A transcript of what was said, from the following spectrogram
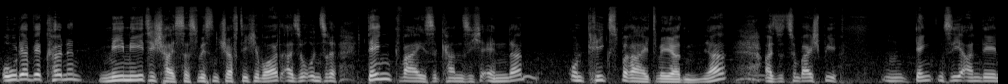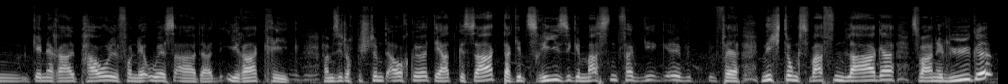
oder wir können, memetisch heißt das wissenschaftliche Wort, also unsere Denkweise kann sich ändern und kriegsbereit werden. Ja? Also zum Beispiel denken Sie an den General Paul von der USA, der Irakkrieg. Mhm. Haben Sie doch bestimmt auch gehört. Der hat gesagt, da gibt es riesige Massenvernichtungswaffenlager. Es war eine Lüge, mhm.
